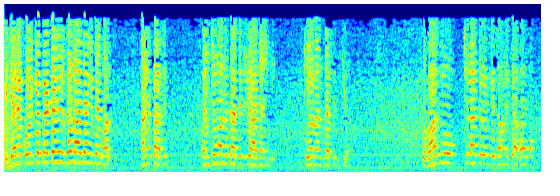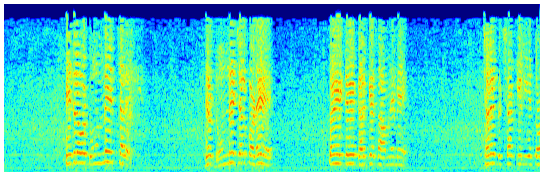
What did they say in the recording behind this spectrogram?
विद्यालय खोल के बैठे हैं, सब आ जाएँगे बेफालतू। अन्यता सिद्ध, पंचम अन्यता सिद्ध भी आ जाएँगे। केवल अन्यता सिद्ध क्यों? तो फालतू चलाते रहे उनके सामने, क्या फ़ायदा? इसलिए वो ढूँढने चले। जब ढूँढने चल पड़े तो एक जगह घर के सामने में चले भिक्षा के लिए तो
